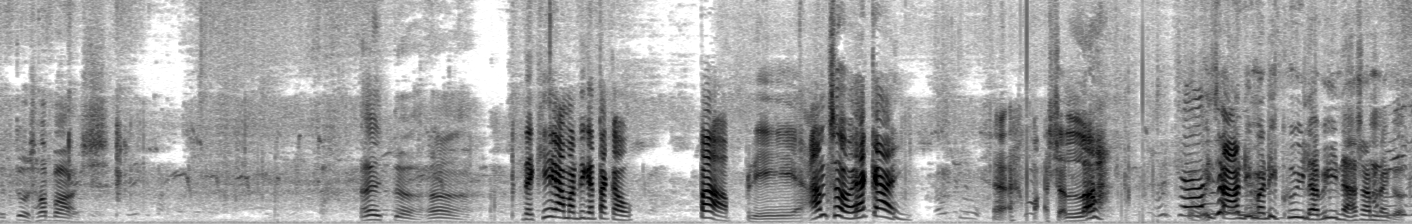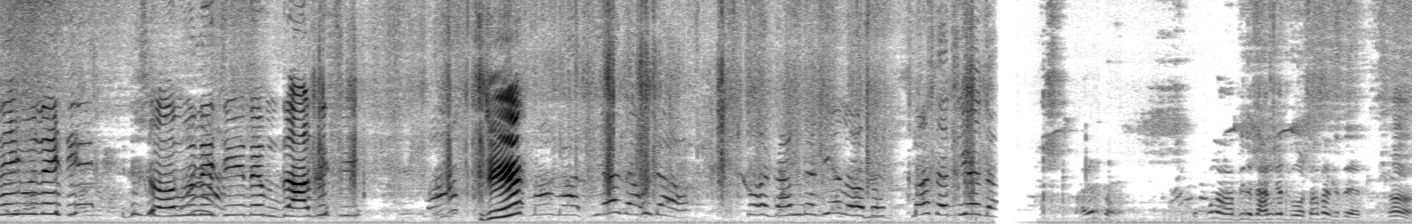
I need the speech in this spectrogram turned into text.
এই তো সাবাস। এই তো হ্যাঁ। দেখি আমার দিকে তাকাও। বাপরে আনছো একাই? মাশাল্লাহ ওই যে আডি মাডি খুইলাবি না সামনে গো। জি? ধান কাটবো চাষার হ্যাঁ।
